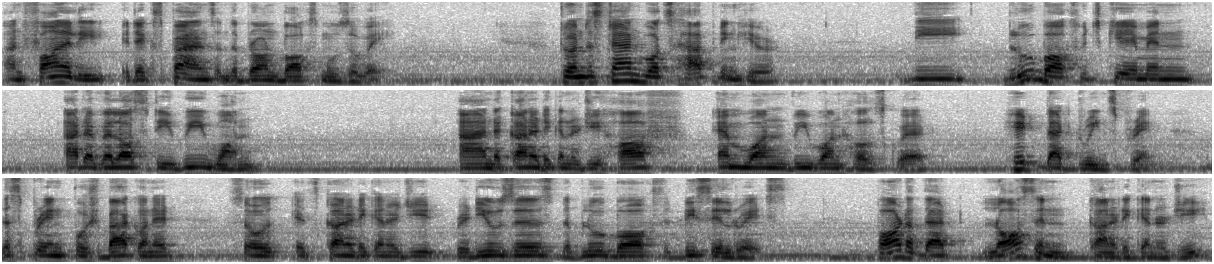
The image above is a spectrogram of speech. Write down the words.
and finally it expands and the brown box moves away. To understand what's happening here, the blue box which came in at a velocity v1 and a kinetic energy half m1 v1 whole squared hit that green spring. The spring pushed back on it so its kinetic energy reduces, the blue box decelerates. Part of that loss in kinetic energy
